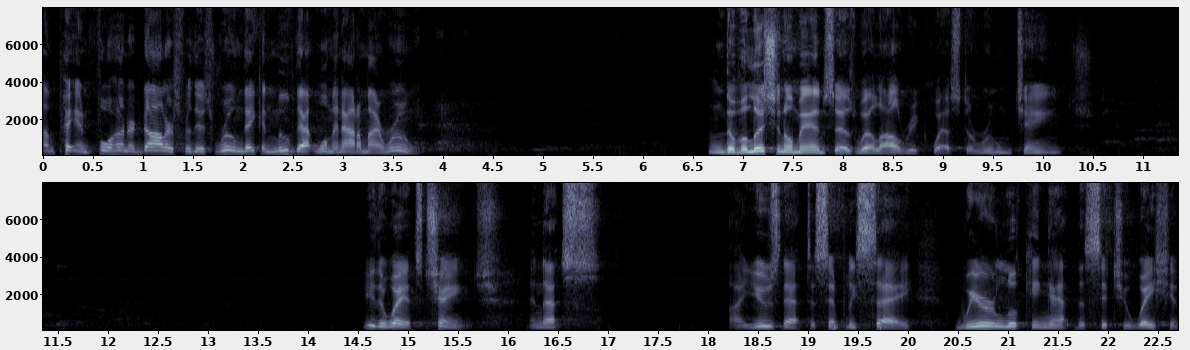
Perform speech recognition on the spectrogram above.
I'm paying $400 for this room. They can move that woman out of my room. The volitional man says, Well, I'll request a room change. Either way, it's change. And that's, I use that to simply say, we're looking at the situation.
